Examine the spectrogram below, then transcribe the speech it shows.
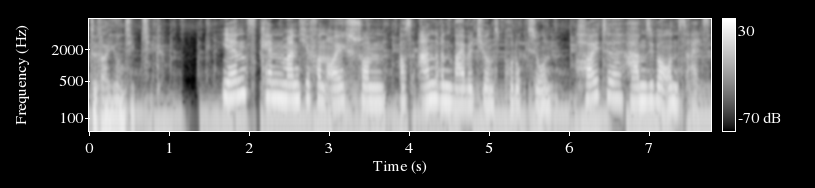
73. Jens kennen manche von euch schon aus anderen Bibletunes Produktionen. Heute haben sie bei uns als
